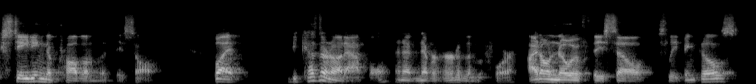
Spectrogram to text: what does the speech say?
stating the problem that they solve. But because they're not Apple and I've never heard of them before, I don't know if they sell sleeping pills,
